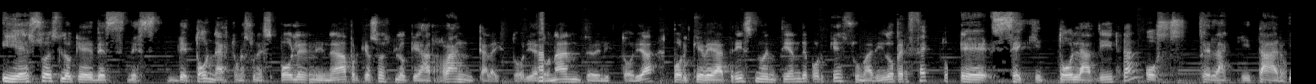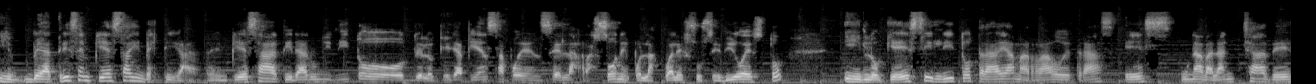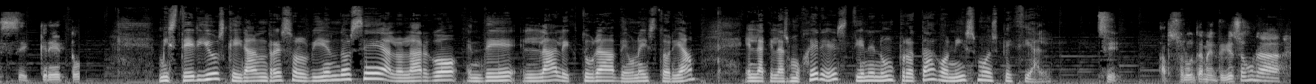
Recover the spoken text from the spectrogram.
Y eso es lo que detona, esto no es un spoiler ni nada, porque eso es lo que arranca la historia, donante de la historia, porque Beatriz no entiende por qué su marido perfecto eh, se quitó la vida o se la quitaron. Y Beatriz empieza a investigar, empieza a tirar un hilito de lo que ella piensa pueden ser las razones por las cuales sucedió esto. Y lo que ese hilito trae amarrado detrás es una avalancha de secretos misterios que irán resolviéndose a lo largo de la lectura de una historia en la que las mujeres tienen un protagonismo especial. Sí, absolutamente. Y eso es una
